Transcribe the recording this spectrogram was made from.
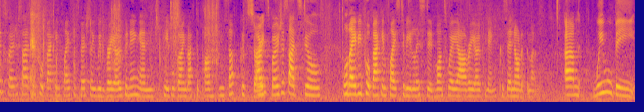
Exposure- Will exposure sites be put back in place, especially with reopening and people going back to pubs and stuff? Because Sorry? exposure sites still, will they be put back in place to be listed once we are reopening? Because they're not at the moment. Um, we will be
